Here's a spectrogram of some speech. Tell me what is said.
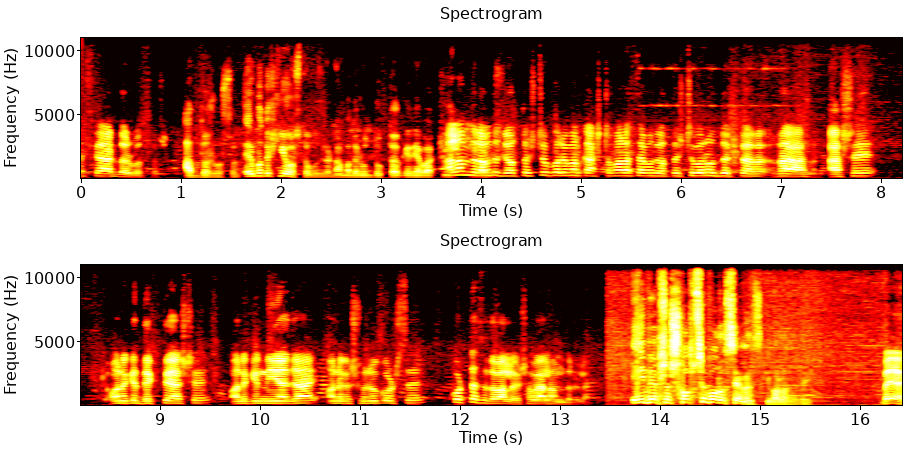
আজকে আট দশ বছর। আট দশ বছর। এর মধ্যে কি অবস্থা বুঝলেন? আমাদের উদ্যোক্তাকে নিয়ে বা আলহামদুলিল্লাহ আমাদের যথেষ্ট পরিমাণ কাস্টমার আছে এবং যথেষ্ট পরিমাণ উদ্যোক্তারা আসে অনেকে দেখতে আসে অনেকে নিয়ে যায় অনেকে শুরু করছে করতেছে তো ভালোই সবাই আলহামদুলিল্লাহ। এই ব্যবসার সবচেয়ে বড় চ্যালেঞ্জ কি বলা ভাই? ভাইয়া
